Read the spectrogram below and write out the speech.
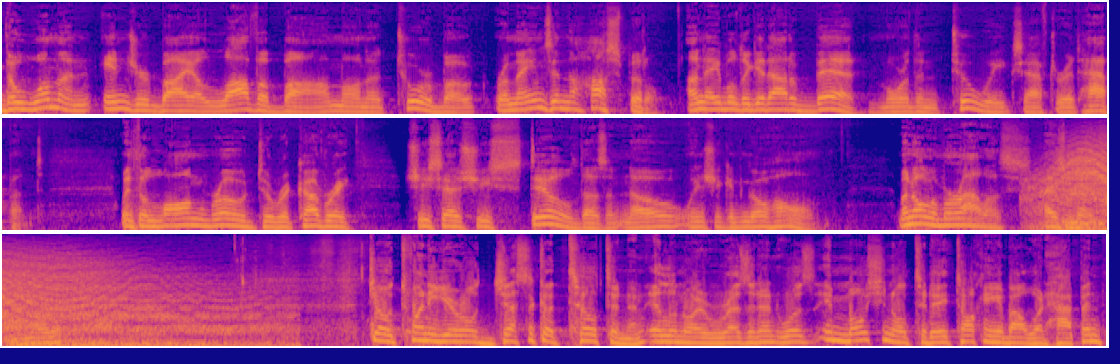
The woman injured by a lava bomb on a tour boat remains in the hospital, unable to get out of bed more than two weeks after it happened. With a long road to recovery, she says she still doesn't know when she can go home. Manolo Morales has more. Joe, 20-year-old Jessica Tilton, an Illinois resident, was emotional today talking about what happened.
